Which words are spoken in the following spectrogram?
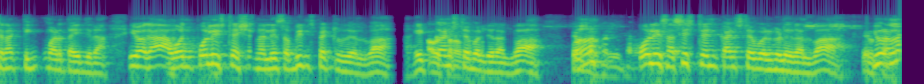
ಚೆನ್ನಾಗಿ ಥಿಂಕ್ ಮಾಡ್ತಾ ಇದ್ದೀರಾ. ಇವಾಗ ಒಂದ್ ಪೊಲೀಸ್ ಸ್ಟೇಷನ್ ಅಲ್ಲಿ ಸಬ್ ಇನ್ಸ್ಪೆಕ್ಟರ್ ಇರಲ್ವಾ? ಹೆಡ್ ಕಾನ್ಸ್ಟೇಬಲ್ ಇರಲ್ವಾ? ಪೊಲೀಸ್ ಅಸಿಸ್ಟೆಂಟ್ ಕಾನ್ಸ್ಟೇಬಲ್ಗಳು ಇರಲ್ವಾ ಇವರೆಲ್ಲ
